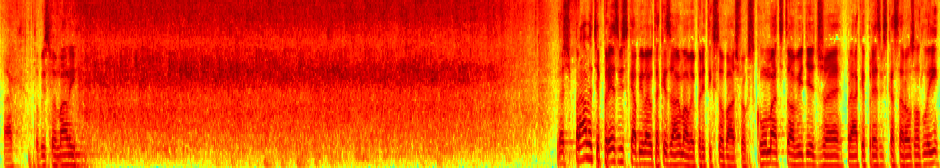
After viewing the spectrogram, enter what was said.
Tak, to by sme mali... Než práve tie priezviska bývajú také zaujímavé pri tých sobášoch. Skúmať to a vidieť, že pre aké priezviska sa rozhodli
